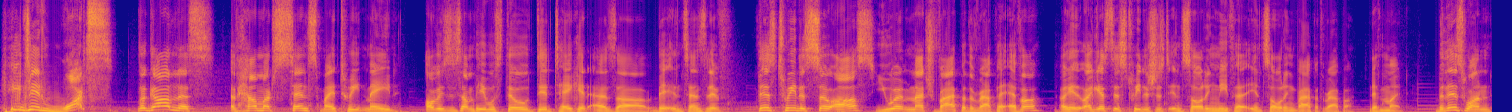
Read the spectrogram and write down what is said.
he did what? Regardless of how much sense my tweet made, obviously some people still did take it as a bit insensitive. This tweet is so ass, you won't match Viper the rapper ever? Okay, I guess this tweet is just insulting me for insulting Viper the rapper. Never mind. But this one,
